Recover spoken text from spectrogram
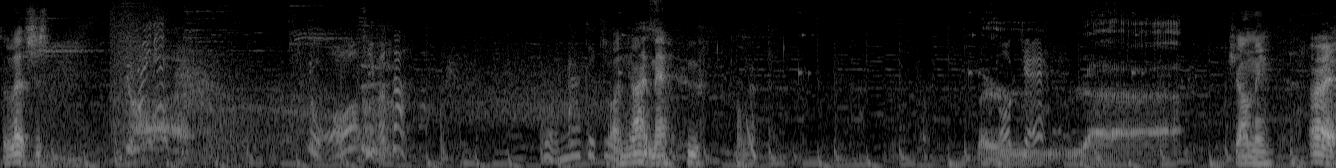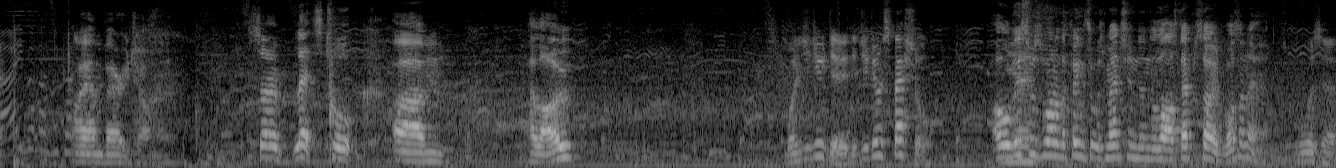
So let's just. Got a nightmare hoof from it. Okay. Charming. Alright. I am very charming so let's talk. Um, hello? What did you do? Did you do a special? Oh, this Yes. was one of the things that was mentioned in the last episode, wasn't it? What was it?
